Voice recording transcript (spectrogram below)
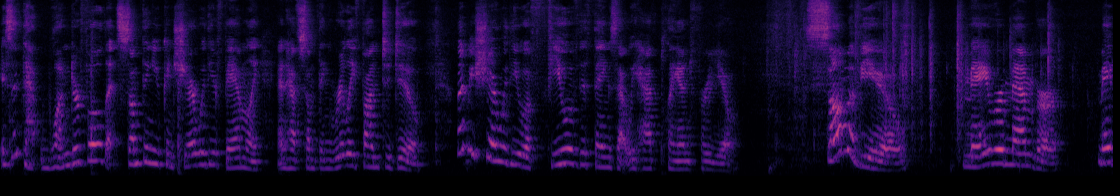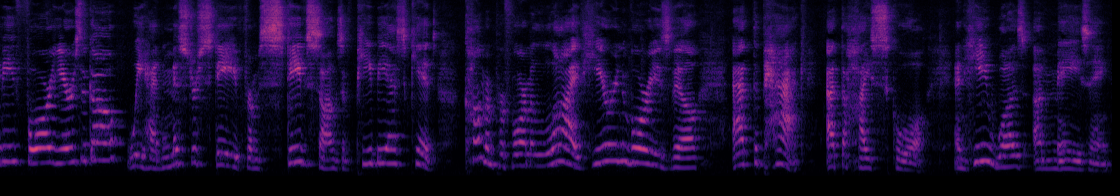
Isn't that wonderful? That's something you can share with your family and have something really fun to do. Let me share with you a few of the things that we have planned for you. Some of you may remember maybe four years ago, we had Mr. Steve from Steve's Songs of PBS Kids come and perform live here in Voorheesville at the PAC at the high school. And he was amazing.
